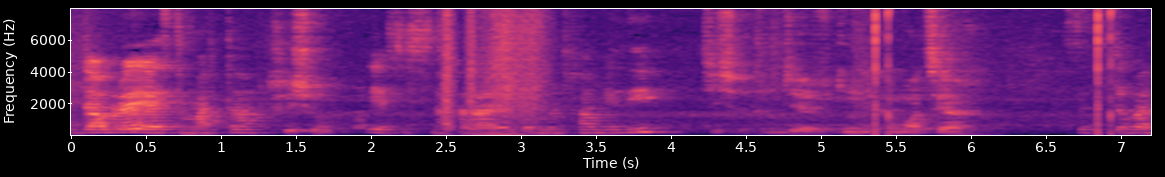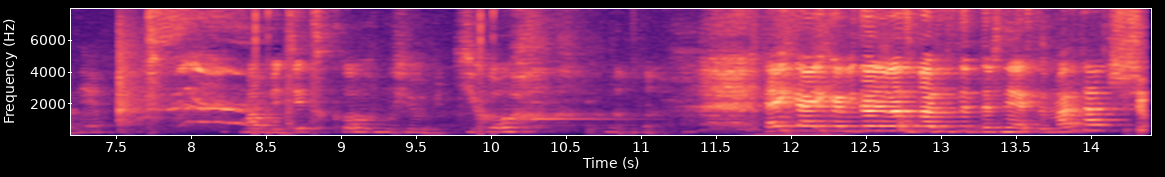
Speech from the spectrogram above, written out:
Dzień dobry, ja jestem Marta. Krzysiu, Jesteś na kanale Diamond Family. dzisiaj będzie w innych emocjach. Zdecydowanie. Mamy dziecko, musimy być cicho. Hejka, hejka, witamy was bardzo serdecznie, jestem Marta. Krzysiu?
